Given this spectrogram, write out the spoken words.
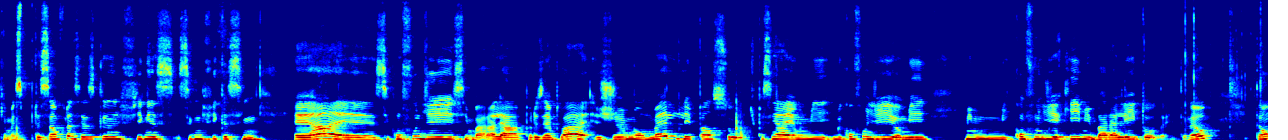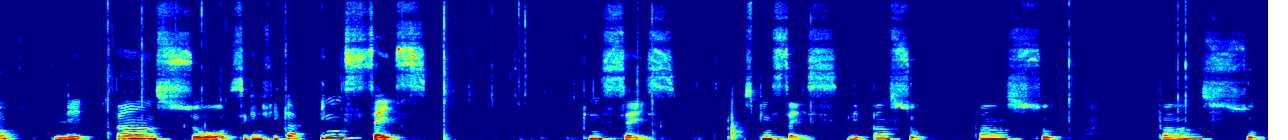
que é uma expressão francesa que significa, significa assim, é, ah, é, se confundir, se embaralhar. Por exemplo, ah, je m'emmêle les pinceaux. Tipo assim, ah, eu me, me confundi, eu me, me, me confundi aqui, me embaralhei toda, entendeu? Então, les pinceaux significa pincéis. Pincéis. Os pincéis. Les pinceaux. Pinceau. Pinceau.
